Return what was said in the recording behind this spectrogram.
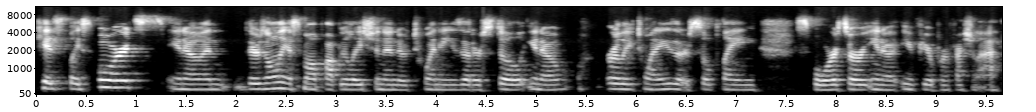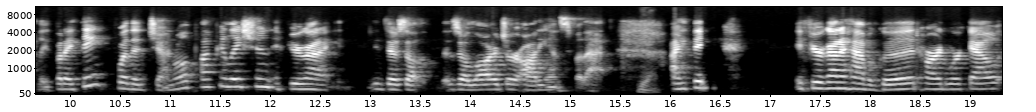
kids play sports you know and there's only a small population in their 20s that are still you know early 20s that are still playing sports or you know if you're a professional athlete. But i think for the general population if you're gonna there's a there's a larger audience for that. Yeah. I think if you're going to have a good hard workout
